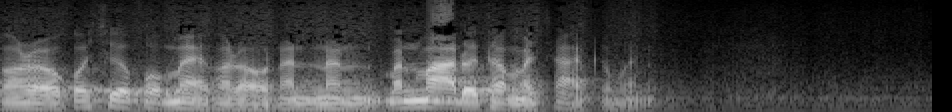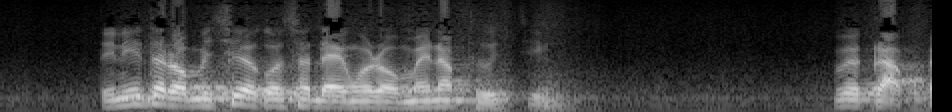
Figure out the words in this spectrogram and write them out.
ของเราก็เชื่อพ่อแม่ของเรานั้นนั้นมันมาโดยธรรมชาติของมัน ทีนี้ถ้าเราไม่เชื่อก็แสดงว่าเราไม่นับถือจริงเมื่อกลับไป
